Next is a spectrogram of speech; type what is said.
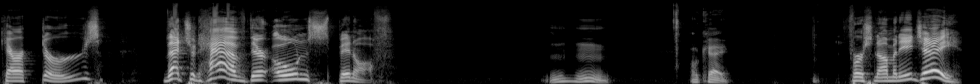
characters that should have their own spin-off. Hmm. Okay, First nominee, Jay.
